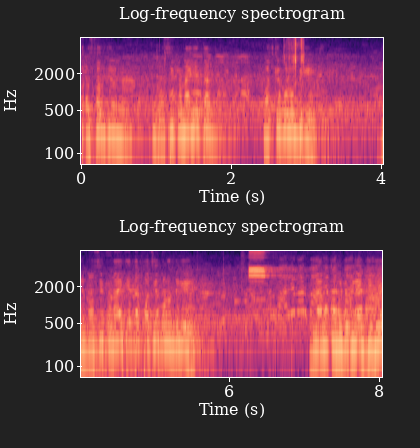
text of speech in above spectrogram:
दर्शक रसी तार पचके पड़ती दिखे रसी तार पचके নাম কমিটি প্লেয়ার দিবে।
